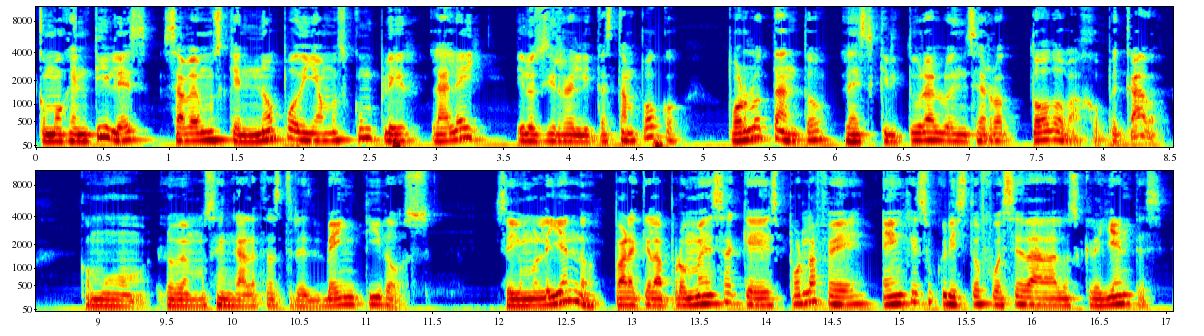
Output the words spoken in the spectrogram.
Como gentiles, sabemos que no podíamos cumplir la ley, y los israelitas tampoco. Por lo tanto, la escritura lo encerró todo bajo pecado, como lo vemos en Gálatas 3.22. Seguimos leyendo, para que la promesa que es por la fe en Jesucristo fuese dada a los creyentes.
